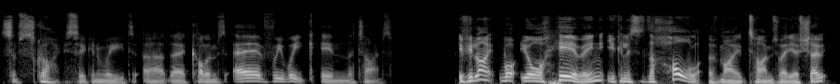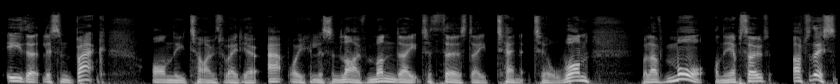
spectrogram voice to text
subscribe so you can read uh, their columns every week in the Times. If you like what you're hearing, you can listen to the whole of my Times Radio show. Either listen back on the Times Radio app or you can listen live Monday to Thursday, 10 till 1. We'll have more on the episode after this.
